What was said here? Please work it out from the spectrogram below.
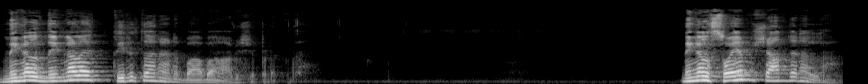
നിങ്ങൾ നിങ്ങളെ തിരുത്താനാണ് ബാബ ആവശ്യപ്പെടുന്നത്. നിങ്ങൾ സ്വയം ശാന്തനല്ല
